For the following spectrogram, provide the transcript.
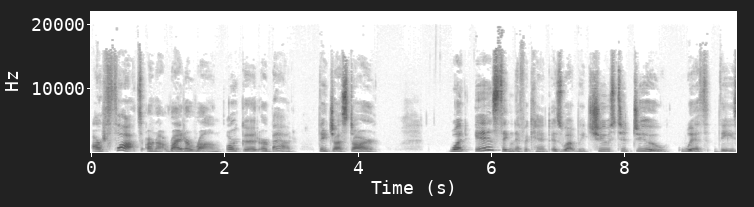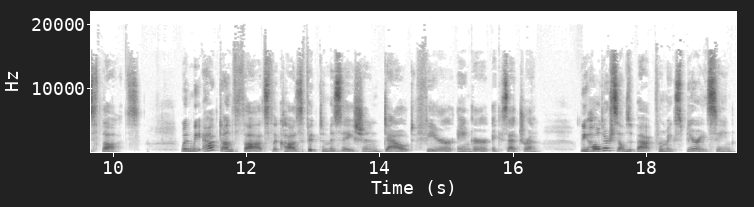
Our thoughts are not right or wrong, or good or bad, they just are. What is significant is what we choose to do with these thoughts. When we act on thoughts that cause victimization, doubt, fear, anger, etc., we hold ourselves back from experiencing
